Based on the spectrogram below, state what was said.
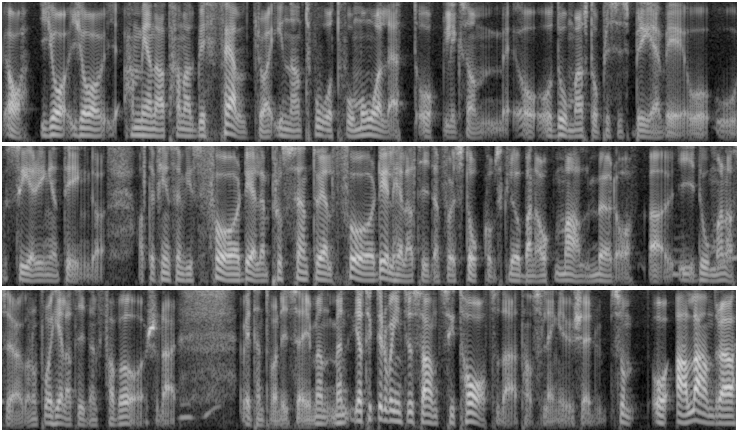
ja, jag, jag, han menar att han hade blivit fälld tror jag, innan 2-2 målet och, liksom, och, och domaren står precis bredvid och, och, ser ingenting. Då. Att det finns en viss fördel, en procentuell fördel hela tiden för Stockholmsklubbarna och Malmö då, i domarnas ögon. De får hela tiden favör sådär. Mm. Jag vet inte vad ni säger, men, men jag tyckte det var intressant citat sådär att han slänger ur sig. Som, och alla andra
